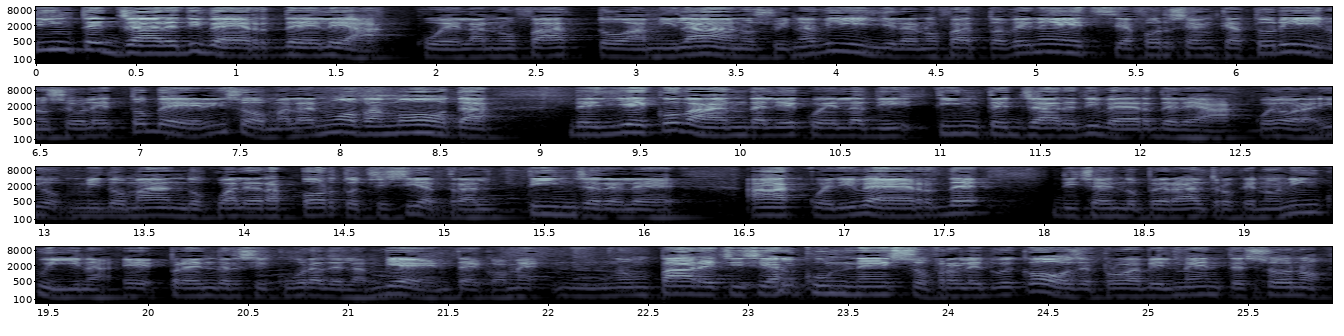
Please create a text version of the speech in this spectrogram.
tinteggiare di verde le acque. L'hanno fatto a Milano sui Navigli, l'hanno fatto a Venezia, forse anche a Torino, se ho letto bene. Insomma, la nuova moda degli ecovandali è quella di tinteggiare di verde le acque. Ora, io mi domando quale rapporto ci sia tra il tingere le acque di verde dicendo peraltro che non inquina e prendersi cura dell'ambiente. Ecco, a me non pare ci sia alcun nesso fra le due cose, probabilmente sono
